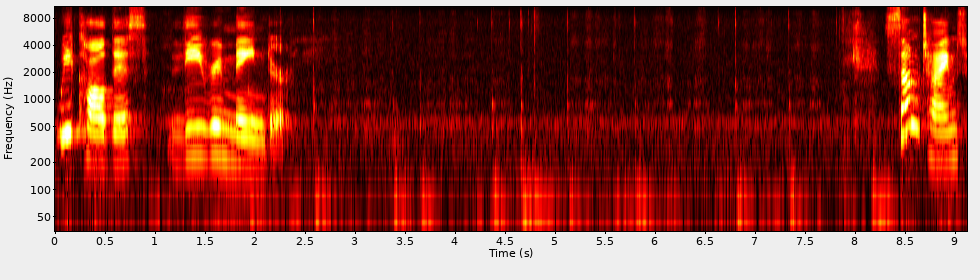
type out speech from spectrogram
we call this the remainder. Sometimes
